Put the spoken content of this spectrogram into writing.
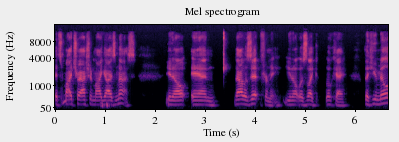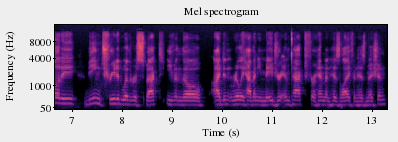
it's my trash and my guy's mess you know and that was it for me you know it was like okay the humility being treated with respect even though i didn't really have any major impact for him and his life and his mission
